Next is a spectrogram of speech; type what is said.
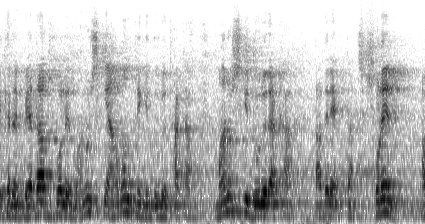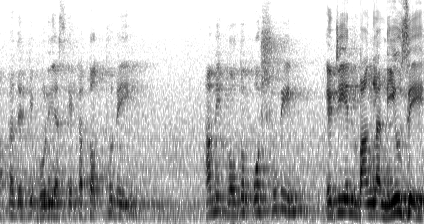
এখানে বেদাত বলে মানুষকে আমল থেকে দূরে থাকা, মানুষকে দূরে রাখা, তাদের একটা শোনেন আপনাদেরকে বলি আজকে একটা তথ্য দেই? আমি গত পরশু দিন এটিএন বাংলা নিউজে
